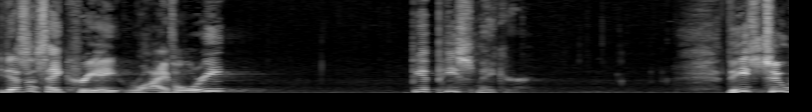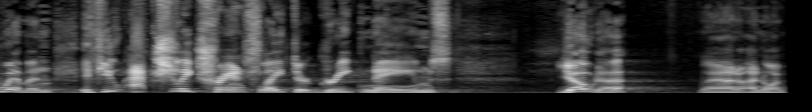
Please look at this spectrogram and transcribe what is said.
He doesn't say create rivalry. Be a peacemaker. These two women, if you actually translate their Greek names, Yoda, I know I'm,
